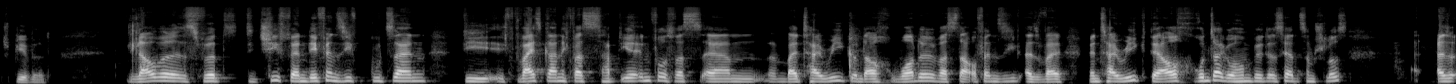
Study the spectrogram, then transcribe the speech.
Spiel wird. Ich glaube, es wird, die Chiefs werden defensiv gut sein. Die, ich weiß gar nicht, was habt ihr Infos, was ähm, bei Tyreek und auch Waddle, was da offensiv, also weil, wenn Tyreek, der auch runtergehumpelt ist ja zum Schluss, also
